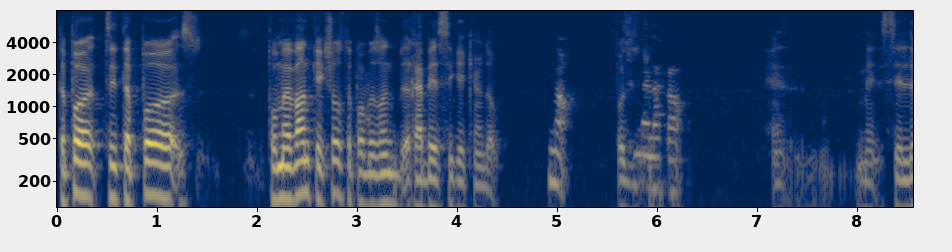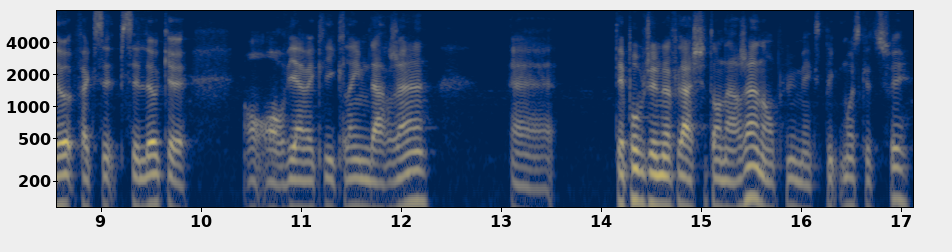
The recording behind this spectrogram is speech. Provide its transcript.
t'as pas, t'as pas. Pour me vendre quelque chose, t'as pas besoin de rabaisser quelqu'un d'autre. Non. Pas du tout. d'accord. Euh, mais c'est là, fait que c'est là que on, revient avec les claims d'argent. Euh, T'es pas obligé de me flasher ton argent non plus, mais explique-moi ce que tu fais.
